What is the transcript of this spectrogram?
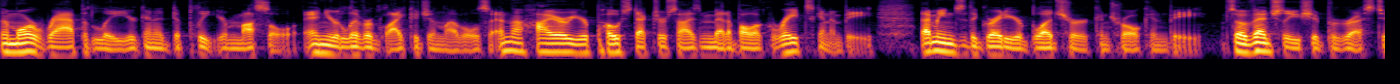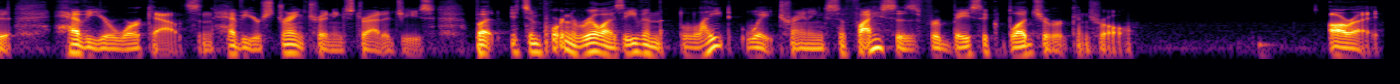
the more rapidly you're going to deplete your muscle and your liver glycogen levels, and the higher your post exercise metabolic rate's going to be. That means the greater your blood sugar control can be. So eventually you should progress to heavier workouts and heavier strength training strategies. But it's important to realize even lightweight training suffices for basic blood sugar control. All right.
